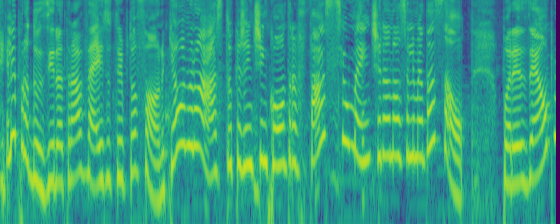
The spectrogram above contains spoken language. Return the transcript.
Ele é produzido através do triptofano, que é um aminoácido que a gente encontra facilmente na nossa alimentação. Por exemplo,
